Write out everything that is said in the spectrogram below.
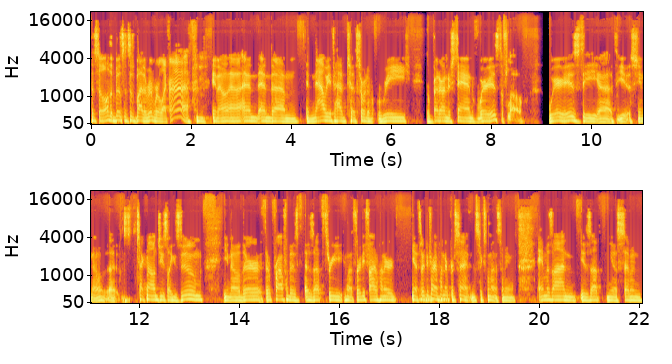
and so all the businesses by the river are like, ah, mm. you know, uh, and, and, um, and now we've had to sort of re or better understand where is the flow? Where is the, uh, the use? You know, uh, technologies like Zoom, you know, their their profit is, is up three thirty five hundred yeah, thirty five hundred percent in six months. I mean, Amazon is up, you know, seven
